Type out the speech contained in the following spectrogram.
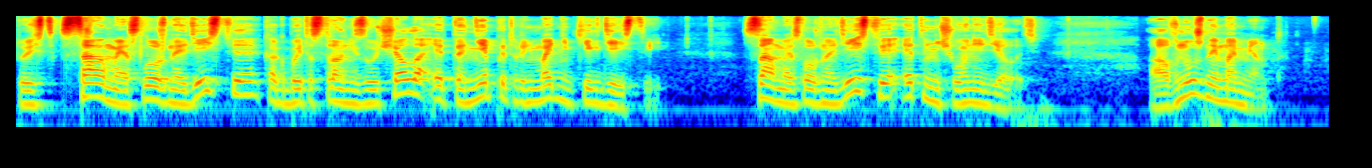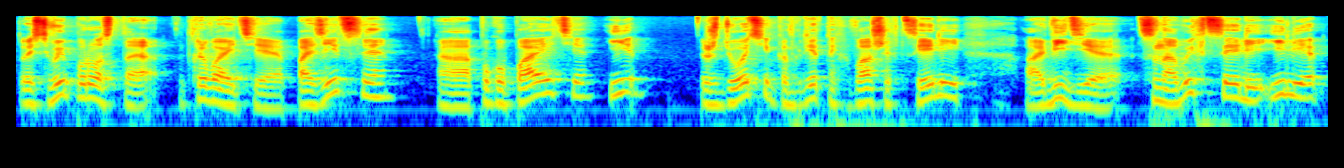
То есть самое сложное действие, как бы это странно ни звучало, это не предпринимать никаких действий. Самое сложное действие – это ничего не делать. А в нужный момент. То есть вы просто открываете позиции, покупаете и ждете конкретных ваших целей а, в виде ценовых целей или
